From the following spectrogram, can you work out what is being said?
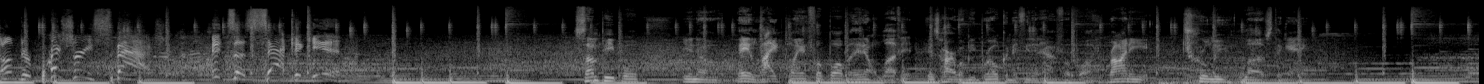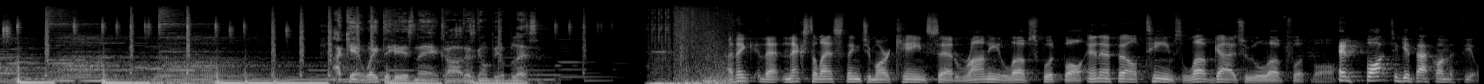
Under pressure, he smashed. It's a sack again. Some people you know, they like playing football, but they don't love it. His heart would be broken if he didn't have football. Ronnie truly loves the game. I can't wait to hear his name called. It's going to be a blessing. I think that next to last thing Jamar Cain said, Ronnie loves football. NFL teams love guys who love football. And fought to get back on the field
